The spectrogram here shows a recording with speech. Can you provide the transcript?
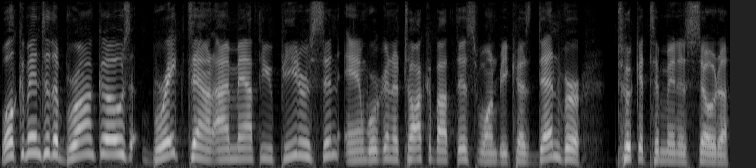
Welcome into the Broncos breakdown. I'm Matthew Peterson, and we're going to talk about this one because Denver took it to Minnesota.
